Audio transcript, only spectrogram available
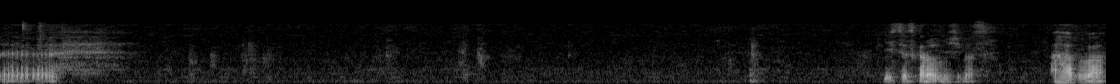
えー、一節からお読みします。アハブは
